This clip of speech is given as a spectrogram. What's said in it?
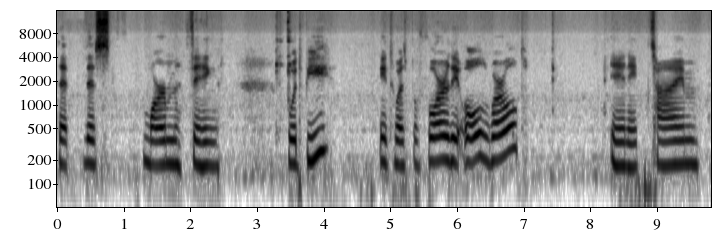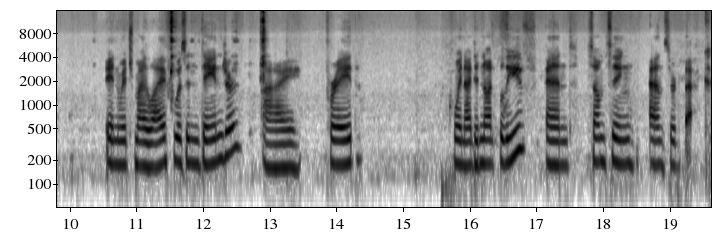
that this worm thing would be. It was before the old world in a time in which my life was in danger. I prayed when i did not believe and something answered back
